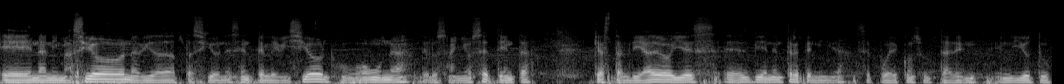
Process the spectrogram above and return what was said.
en animación, ha habido adaptaciones en televisión, hubo una de los años 70 que hasta el día de hoy es, es bien entretenida, se puede consultar en, en YouTube.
